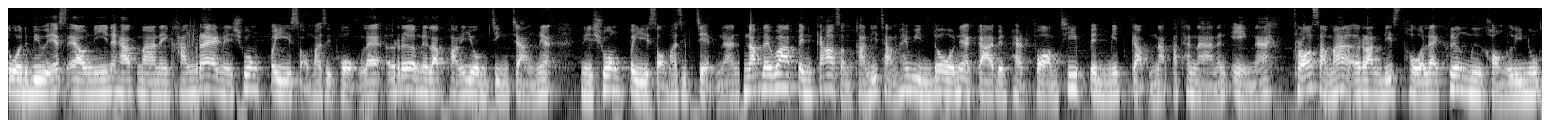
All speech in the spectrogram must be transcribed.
ตัว WSL นี้นะครับมาในครั้งแรกในช่วงปี 2016 และเริ่มได้รับความนิยมจริงจังเนี่ยในช่วงปี 2017นั้นนับได้ว่าเป็นก้าวสำคัญที่ทำให้ Windows เนี่ยกลายเป็นแพลตฟอร์มที่เป็นมิตรกับนักพัฒนานั่นเองนะเพราะสามารถรันดิสโทและเครื่องมือของ Linux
